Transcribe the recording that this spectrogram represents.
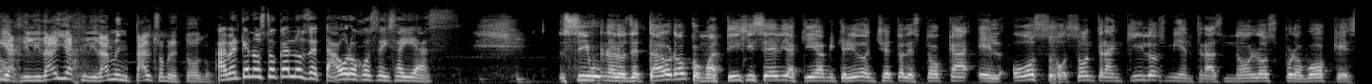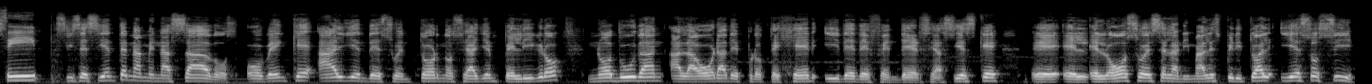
Y agilidad y agilidad mental sobre todo. A ver qué nos tocan los de Tauro, José Isaías. Sí, bueno, a los de Tauro, como a ti, Giselle, y aquí a mi querido Don Cheto les toca el oso. Son tranquilos mientras no los provoques. Sí. Si se sienten amenazados o ven que alguien de su entorno se halla en peligro, no dudan a la hora de proteger y de defenderse. Así es que eh, el, el oso es el animal espiritual y eso sí,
